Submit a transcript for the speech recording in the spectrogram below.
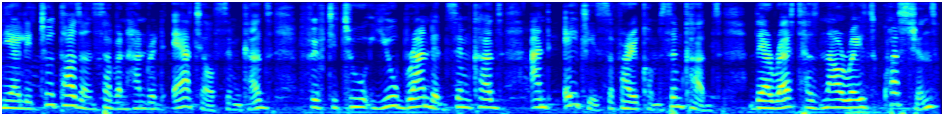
nearly 2,700 Airtel SIM cards, 52 yu branded SIM cards, and 80 Safaricom SIM cards. The arrest has now raised questions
